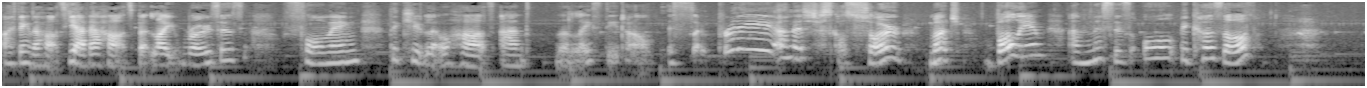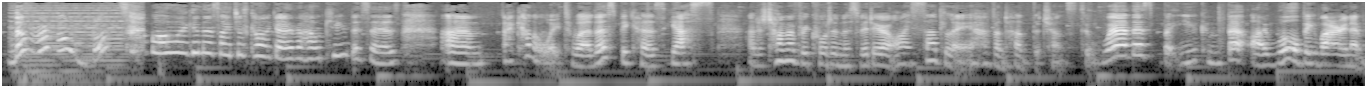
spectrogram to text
I think they're hearts. Yeah, they're hearts. But like roses forming the cute little hearts. And the lace detail is so pretty. And it's just got so much volume. And this is all because of the ruffle butt. Oh my goodness, I just can't get over how cute this is. Um, I cannot wait to wear this because yes, at the time of recording this video, I sadly haven't had the chance to wear this, but you can bet I will be wearing it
